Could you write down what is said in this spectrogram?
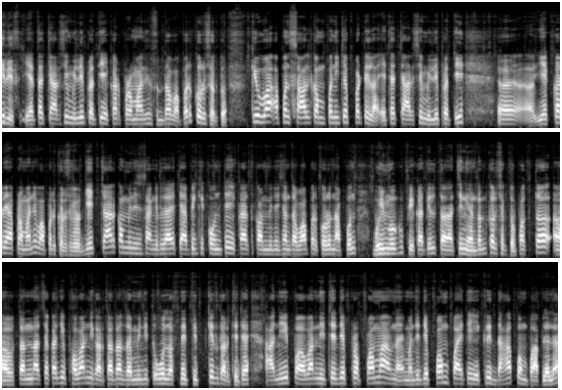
इरिस याचा चारशे मिली प्रति एकरप्रमाणे सुद्धा वापर करू शकतो. किंवा आपण साल कंपनीचे पटेला याचा चारशे मिली प्रति एकर याप्रमाणे वापर करू शकतो. जे चार कॉम्बिनेशन सांगितलं आहे त्यापैकी कोणत्याही एका कॉम्बिनेशनचा वापर करून आपण भुईमुग पिकातील तणाचे नियंत्रण करू शकतो. फक्त तणनाशकाची फवारणी करताना जमिनीत ओल असणे तितकेच गरजेचे आहे आणि फवारणीचे जे प्र प्रमाण आहे म्हणजे जे पंप आहे ते एकरी दहा पंप आपल्याला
